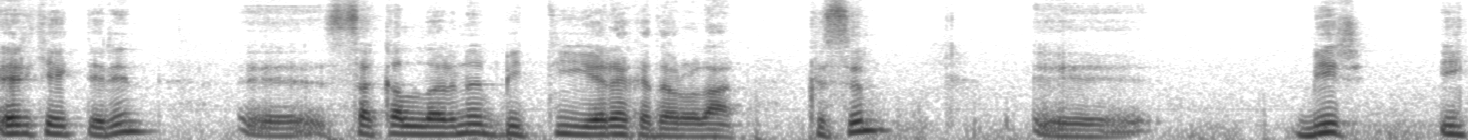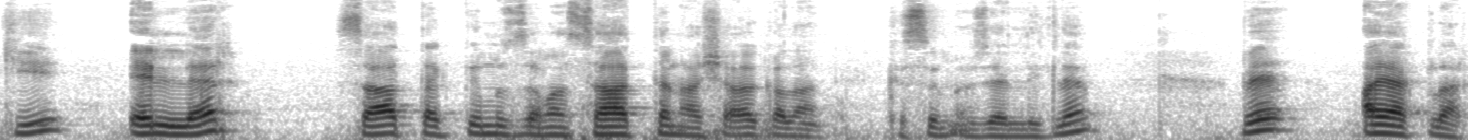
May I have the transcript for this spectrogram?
erkeklerin e, sakallarının bittiği yere kadar olan kısım e, bir, iki, eller saat taktığımız zaman saatten aşağı kalan kısım özellikle ve ayaklar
